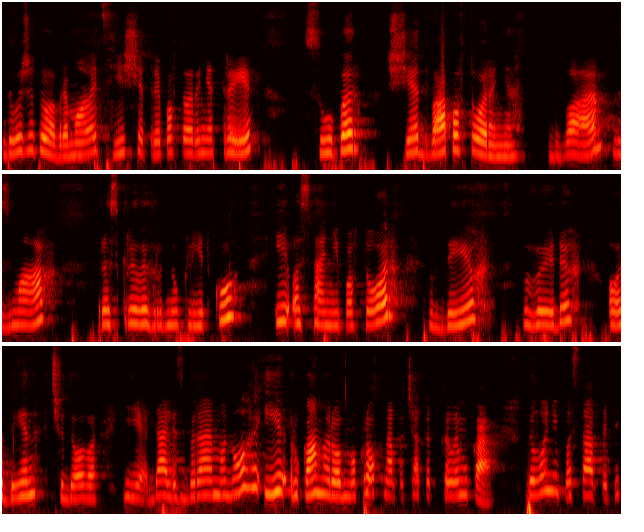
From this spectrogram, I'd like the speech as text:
Дуже добре. Молодці. Ще три повторення. Три. Супер. Ще два повторення. Два. Взмах. Розкрили грудну клітку. І останній повтор. вдих, видих, один. Чудово є. Далі збираємо ноги і руками робимо крок на початок килимка. Долоні поставте під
